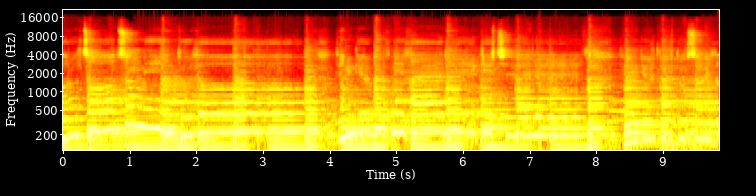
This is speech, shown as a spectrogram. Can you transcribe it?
оролцоод сүмийн төлөө тэнгэр бүхний хайрыг гэрчээ тэнгэр дөхтөг соёлоо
